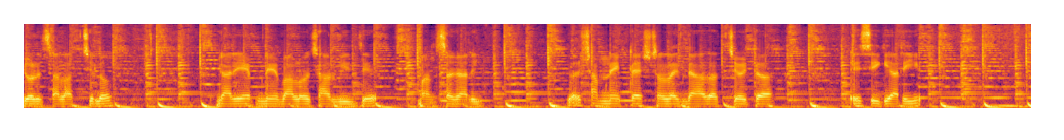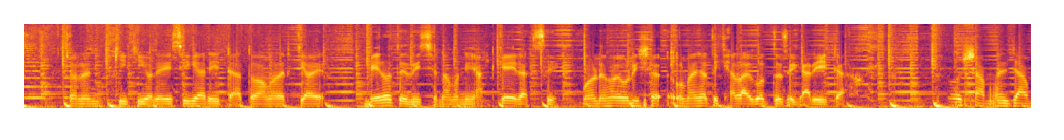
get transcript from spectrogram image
জোরে চালাচ্ছিল। গাড়ি এমনি ভালো সার্ভিস দেয় মানসা গাড়ি। সামনে একটা স্টার লাইন দেখা যাচ্ছে, ওইটা এসি গাড়ি। চলেন কি কি করে এসি গাড়িটা তো আমাদের কি হয় বেরোতে দিচ্ছে না মানে আটকেই রাখছে। মনে হয় উনি ওনার সাথে খেলা করতেছে গাড়িটা। সামনে জাম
